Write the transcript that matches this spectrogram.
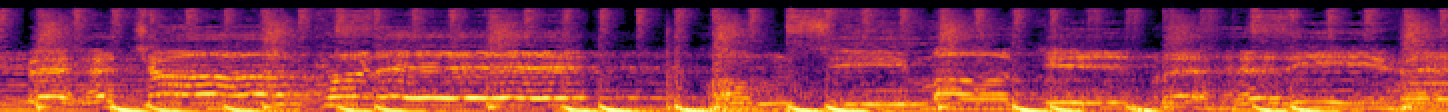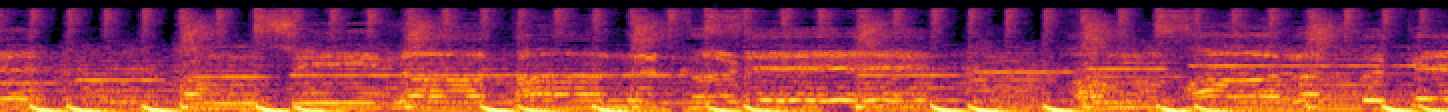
पहचान खड़े हम सीमा के प्रहरी हैं हम सीना तान खड़े हम भारत के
